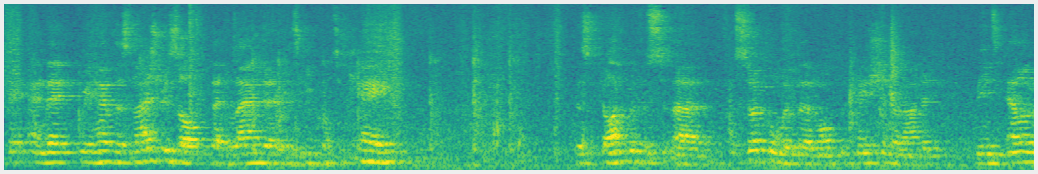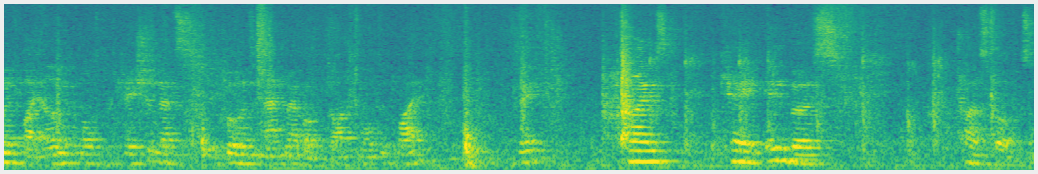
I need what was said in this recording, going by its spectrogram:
Okay, and then we have this nice result that lambda is equal to K this dot with a uh, circle with a multiplication around it means element by element multiplication. That's equivalent to MATLAB of dot multiply. Okay? Times K inverse transposed.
